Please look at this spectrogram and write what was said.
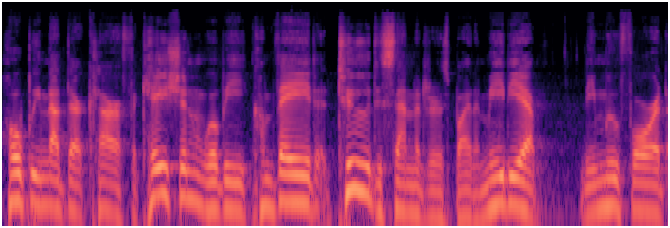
hoping that their clarification will be conveyed to the senators by the media. The Move Forward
